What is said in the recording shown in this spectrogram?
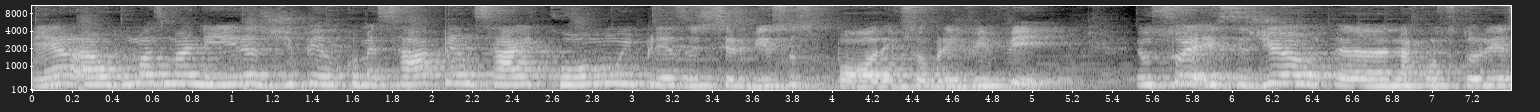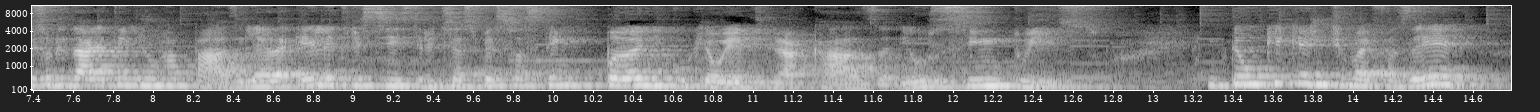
É algumas maneiras de começar a pensar como empresas de serviços podem sobreviver. Eu sou, esses dias na consultoria solidária atendi um rapaz, ele era eletricista, ele disse as pessoas têm pânico que eu entre na casa, eu sinto isso. Então o que, que a gente vai fazer?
